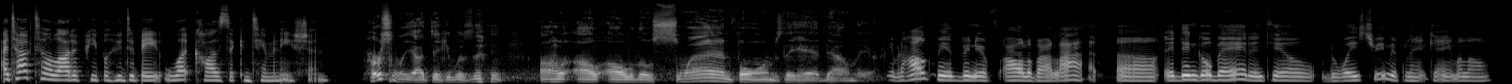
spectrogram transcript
I talked to a lot of people who debate what caused the contamination. Personally, I think it was all, all, all of those swine farms they had down there. Yeah, but hog pen's been here all of our lives. Uh, it didn't go bad until the waste treatment plant came along.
